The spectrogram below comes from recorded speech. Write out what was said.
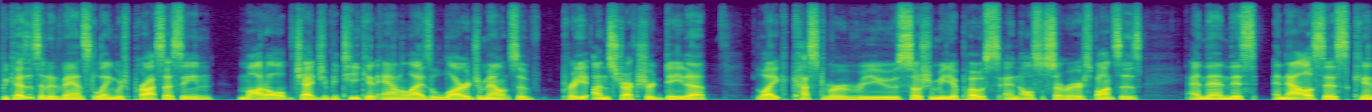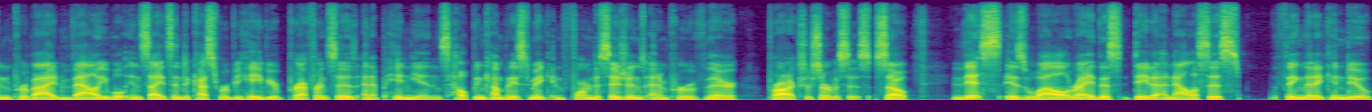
because it's an advanced language processing model, ChatGPT can analyze large amounts of pretty unstructured data like customer reviews, social media posts, and also survey responses. And then this analysis can provide valuable insights into customer behavior, preferences, and opinions, helping companies to make informed decisions and improve their products or services. So, this as well, right? This data analysis thing that it can do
